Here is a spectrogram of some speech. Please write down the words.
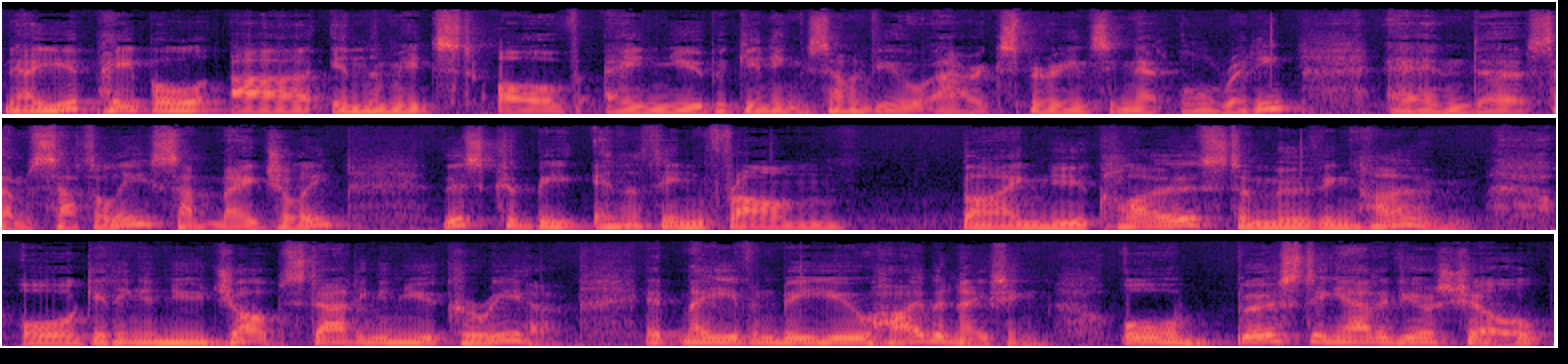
Now, you people are in the midst of a new beginning. Some of you are experiencing that already, and uh, some subtly, some majorly. This could be anything from buying new clothes to moving home or getting a new job, starting a new career. It may even be you hibernating or bursting out of your shell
